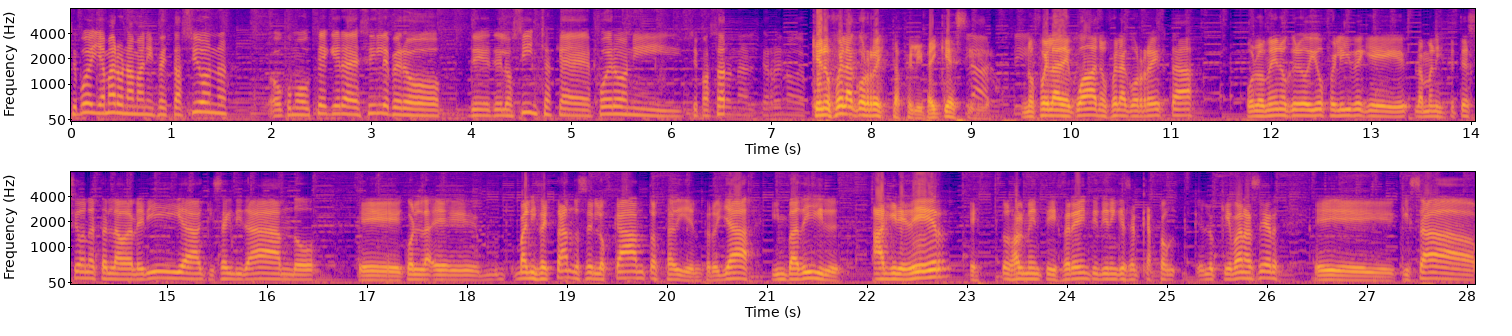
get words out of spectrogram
se puede llamar una manifestación o como usted quiera decirle, pero de, los hinchas que fueron y se pasaron al terreno de... Que no fue la correcta, Felipe, hay que decirlo. No fue la adecuada, no fue la correcta. Por lo menos creo yo, Felipe, que la manifestación está en la galería, quizá gritando, eh, con la, eh, manifestándose en los cantos, está bien, pero ya invadir agreder es totalmente diferente tienen que ser los que van a ser eh, quizá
